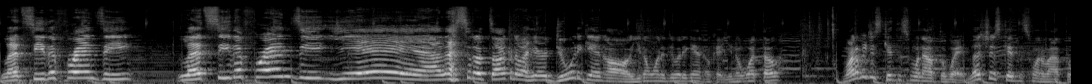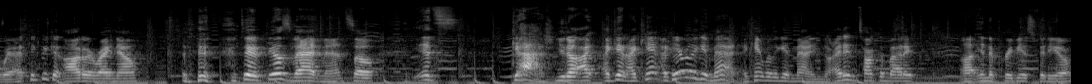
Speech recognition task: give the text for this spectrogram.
Let's see the frenzy. Let's see the frenzy. Yeah, that's what I'm talking about here. Do it again. Oh, you don't want to do it again? Okay, you know what though? Why don't we just get this one out the way? Let's just get this one out the way. I think we can auto it right now. Dude, it feels bad, man. So it's gosh, you know, I again I can't I can't really get mad. I can't really get mad. You know, I didn't talk about it uh, in the previous video.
